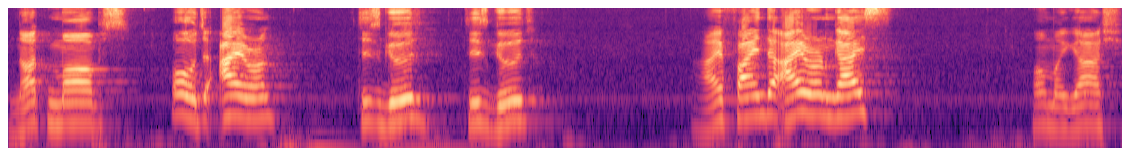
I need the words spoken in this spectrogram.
Not mobs. Oh, the iron. This good. This good. I find the iron, guys. Oh my gosh.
